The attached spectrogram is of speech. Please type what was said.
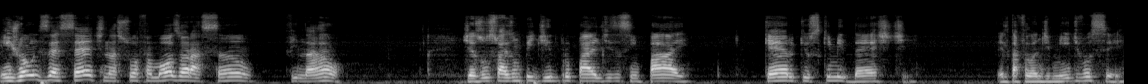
Em João 17, na sua famosa oração final, Jesus faz um pedido para o Pai. Ele diz assim: Pai, quero que os que me deste. Ele está falando de mim e de você.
